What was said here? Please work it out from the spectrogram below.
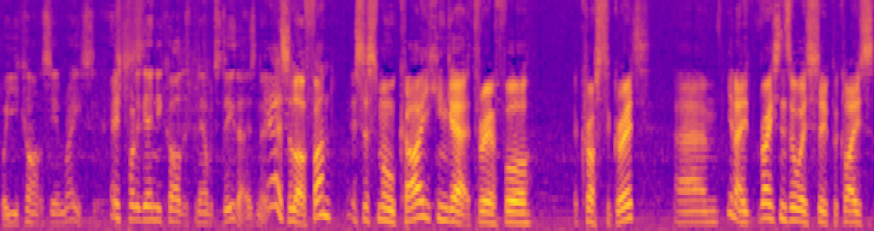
where you can't see them race. It's, It's- probably the only car that's been able to do that, isn't it? Yeah, it's a lot of fun. It's a small car. You can get three or four across the grid. Um, you know, racing's always super close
